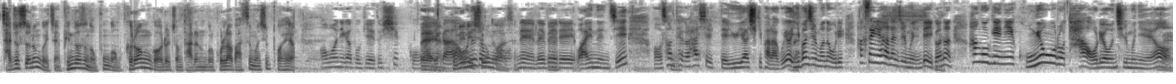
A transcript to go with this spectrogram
자주 쓰는 거 있잖아요. 빈도수 높은 거. 뭐 그런 거를 좀 다루는 걸 골라봤으면 싶어 해요. 어머니가 보기에도 쉽고 네, 아이가 어느 정도? 네, 레벨에 와 있는지 어, 선택을 하실 때 유의하시기 바라고요. 이번 질문은 우리 학생이 하는 질문인데 이거는 한국인이 공용으로 다 어려운 질문이에요. 네.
